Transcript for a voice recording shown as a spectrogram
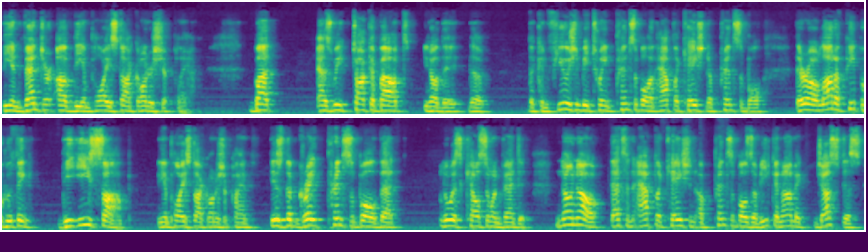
the inventor of the employee stock ownership plan. But as we talk about, you know, the the the confusion between principle and application of principle, there are a lot of people who think the ESOP, the employee stock ownership plan, is the great principle that Louis Kelso invented. No, no, that's an application of principles of economic justice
